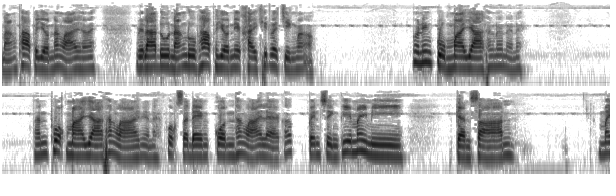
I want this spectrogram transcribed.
หนังภาพยนตร์ทั้งหลายใช่ไหมเวลาดูหนังดูภาพยนตร์เนี่ยใครคิดว่าจริงบ้างอะพวกนี้กลุ่มมายาทั้งนั้นนะนะนั้นพวกมายาทั้งหลายเนี่ยนะพวกแสดงกลทั้งหลายแหละก็เป็นสิ่งที่ไม่มีแก่นสาร ไม่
